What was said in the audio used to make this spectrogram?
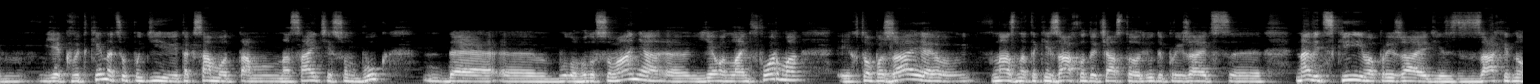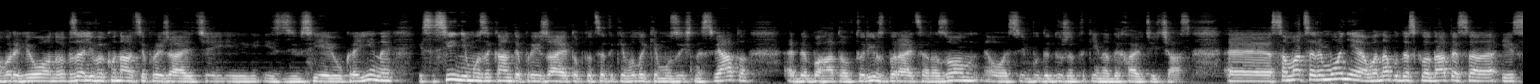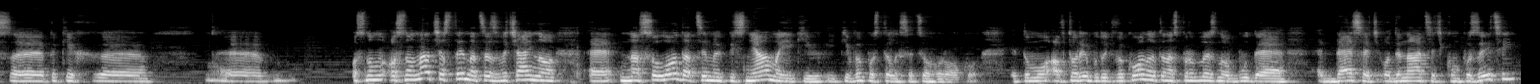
є квитки на цю подію. І Так само там на сайті Сонбук, де е, було голосування, е, є онлайн форма. І хто бажає, в нас на такі заходи часто люди приїжджають з навіть з Києва, приїжджають із західного регіону. Взагалі виконавці приїжджають із всієї України, і сесійні музиканти приїжджають. Тобто це таке велике музичне свято, де багато авторів збирається разом. Ось і буде дуже такий надихаючий час. Сама церемонія вона буде складатися із таких. Основ, Основна частина це, звичайно, е, насолода цими піснями, які які випустилися цього року. Тому автори будуть виконувати. У нас приблизно буде 10-11 композицій.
